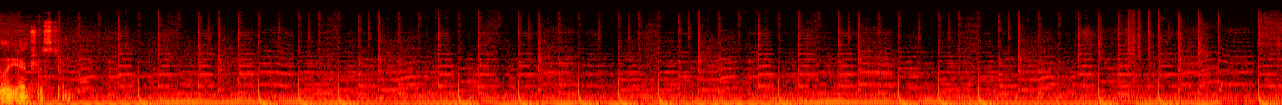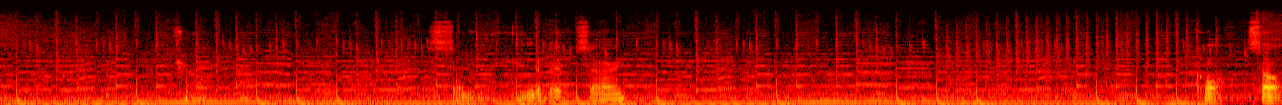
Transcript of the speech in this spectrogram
Really interesting. bit, sorry. Cool. So,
